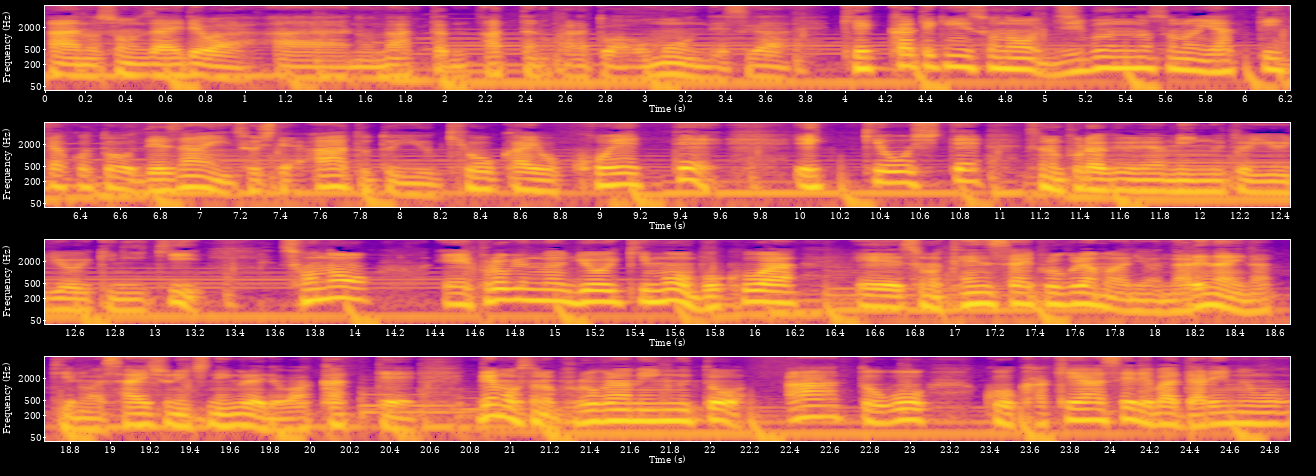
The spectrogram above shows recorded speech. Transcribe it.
あの存在ではあのなったあったのかなとは思うんですが結果的にその自分のそのやっていたことデザインそしてアートという境界を超えて越境してそのプログラミングという領域に行きそのえ、プログラムの領域も僕は、え、その天才プログラマーにはなれないなっていうのは最初の1年ぐらいで分かってでもそのプログラミングとアートをこう掛け合わせれば誰も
